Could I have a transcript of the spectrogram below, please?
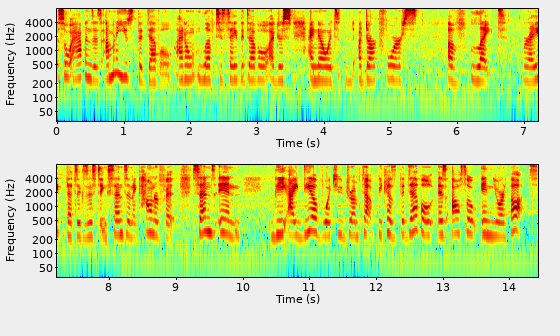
So what happens is I'm going to use the devil. I don't love to say the devil. I just I know it's a dark force of light, right? That's existing. Sends in a counterfeit. Sends in the idea of what you dreamt up because the devil is also in your thoughts.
